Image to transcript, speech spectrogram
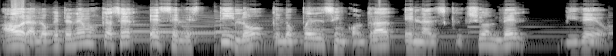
Ahora, lo que tenemos que hacer es el estilo que lo puedes encontrar en la descripción del video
